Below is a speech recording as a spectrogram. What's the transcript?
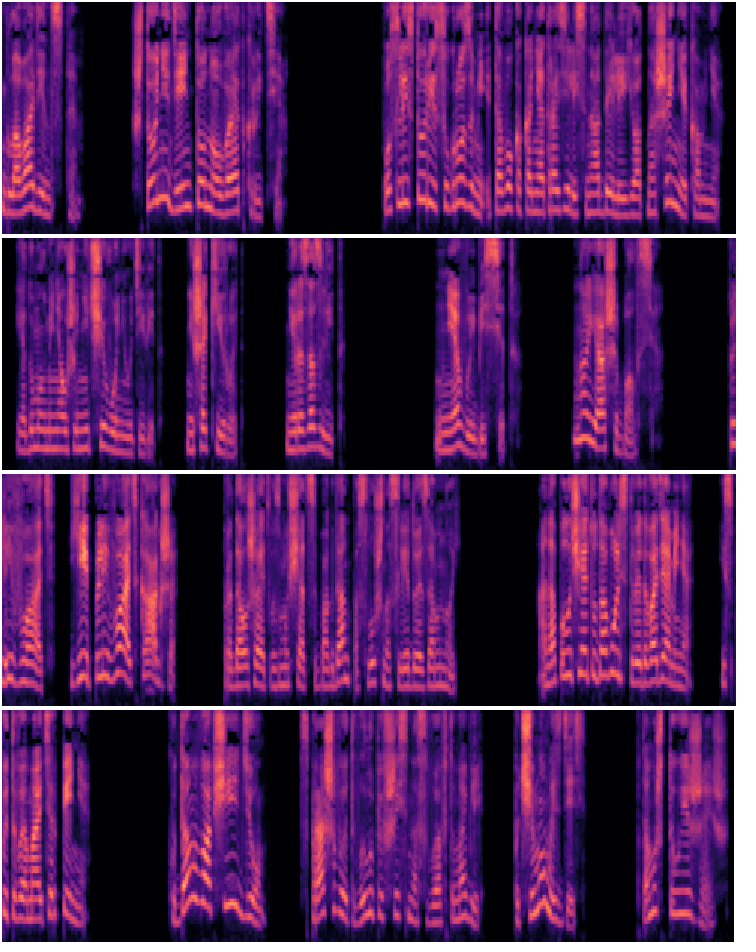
Глава одиннадцатая. Что ни день, то новое открытие. После истории с угрозами и того, как они отразились на Аделе ее отношение ко мне, я думал, меня уже ничего не удивит, не шокирует, не разозлит, не выбесит. Но я ошибался. Плевать, ей плевать, как же! Продолжает возмущаться Богдан, послушно следуя за мной. Она получает удовольствие, доводя меня, испытывая мое терпение. «Куда мы вообще идем?» — спрашивает, вылупившись на свой автомобиль. «Почему мы здесь?» «Потому что ты уезжаешь».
